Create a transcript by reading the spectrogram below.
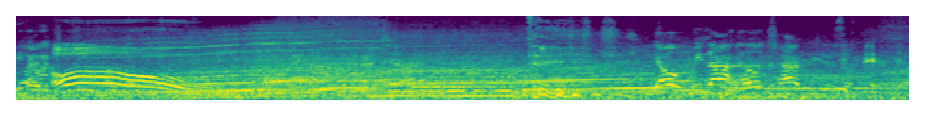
Yo, Oh! Yo, we not L chat readers over here, bro.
